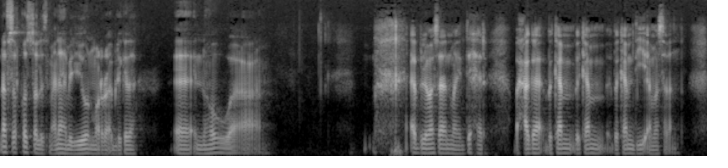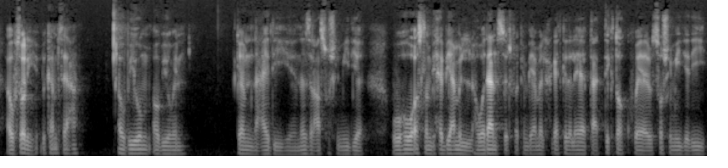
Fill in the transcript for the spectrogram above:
نفس القصة اللي سمعناها مليون مرة قبل كده آه إن هو قبل مثلا ما ينتحر بحاجة بكم بكم بكم دقيقة مثلا أو sorry بكم ساعة أو بيوم أو بيومين. كان عادي نزل على ال social media. وهو أصلا بيحب يعمل هو dancer فكان بيعمل حاجات كده اللي هي بتاعت تيك توك وال social media دي.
